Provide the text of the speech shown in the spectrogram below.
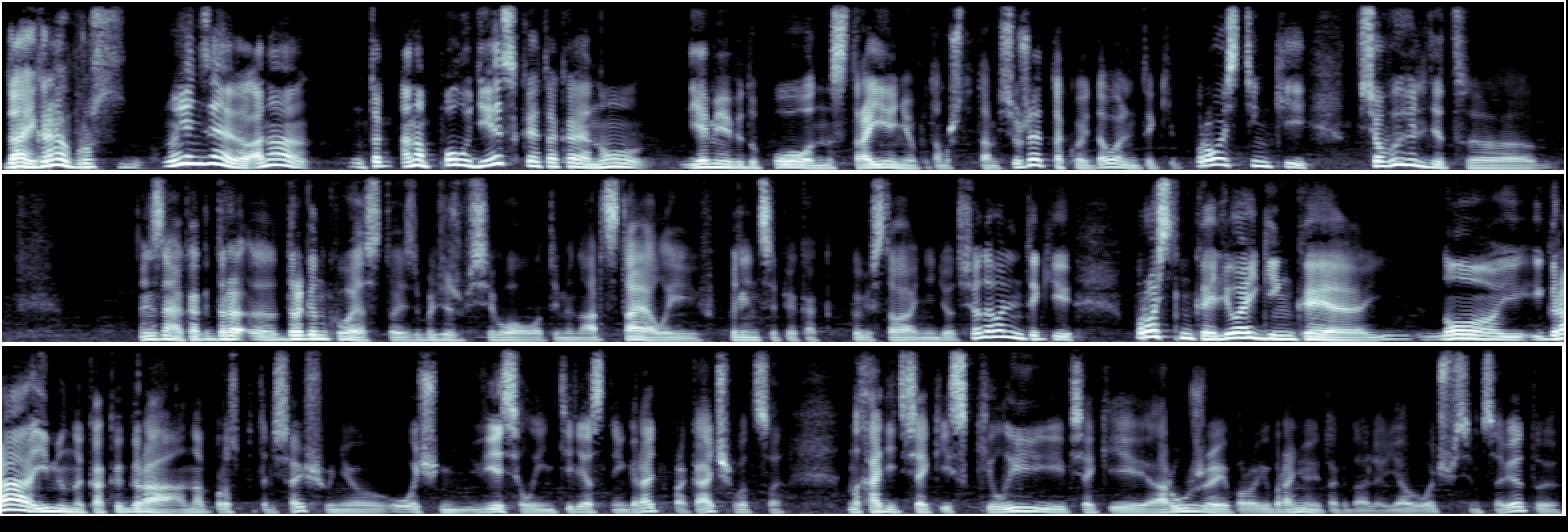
Да, играю просто... Ну, я не знаю, она... так- она полудетская такая, но я имею в виду по настроению, потому что там сюжет такой довольно-таки простенький. Все выглядит, э, не знаю, как Дра- э, Dragon Quest, то есть ближе всего вот именно артстайл и, в принципе, как повествование идет. Все довольно-таки простенькое, легенькое, но игра именно как игра, она просто потрясающая, у нее очень весело и интересно играть, прокачиваться, находить всякие скиллы, всякие оружия и броню и так далее. Я очень всем советую.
